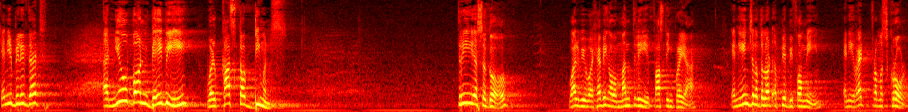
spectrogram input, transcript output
Can you believe that? A newborn baby will cast out demons. Three years ago, while we were having our monthly fasting prayer, an angel of the Lord appeared before me and he read from a scroll.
